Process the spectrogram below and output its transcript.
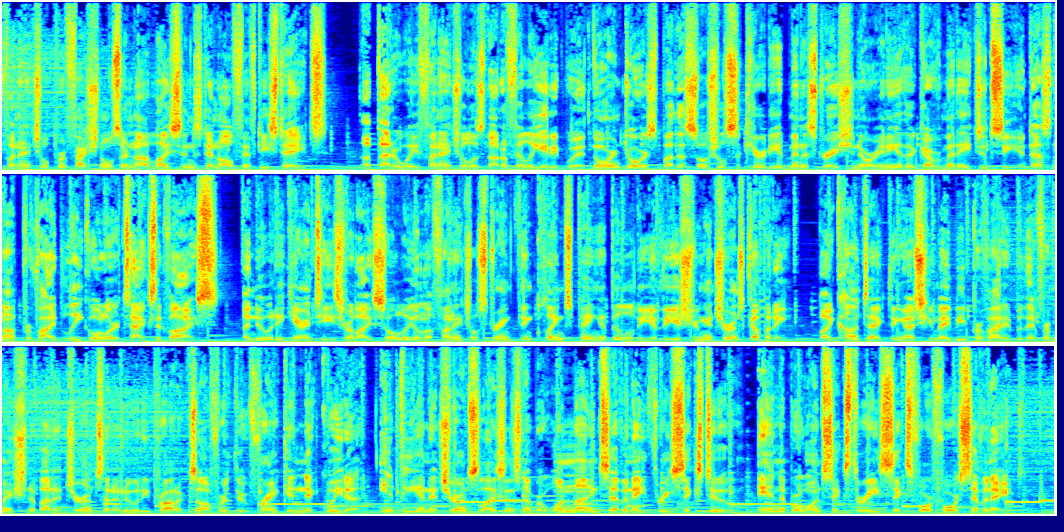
Financial professionals are not licensed in all 50 states. A Better Way Financial is not affiliated with nor endorsed by the Social Security Administration or any other government agency and does not provide legal or tax advice. Annuity guarantees rely solely on the financial strength and claims paying ability of the issuing insurance company. By contacting us, you may be provided with information about insurance and annuity products offered through Frank and Nick Guida, NPN Insurance License number 1978362 and number 163 64478.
